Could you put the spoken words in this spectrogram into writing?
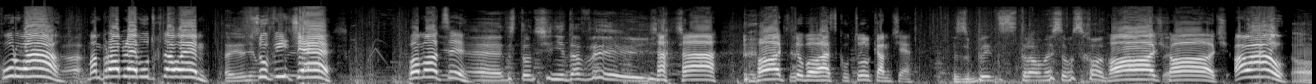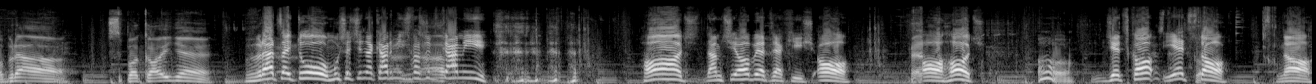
Kurwa! Mam problem, utknąłem! W suficie! Pomocy! Nie, stąd się nie da wyjść. Chodź tu, Bobasku, tulkam cię. Zbyt strome są schody. Chodź, chodź! Ałał! Dobra, spokojnie. Wracaj tu! Muszę cię nakarmić warzywkami! Chodź, dam ci obiad jakiś, o! O, chodź! O, Dziecko, jedz to! No,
